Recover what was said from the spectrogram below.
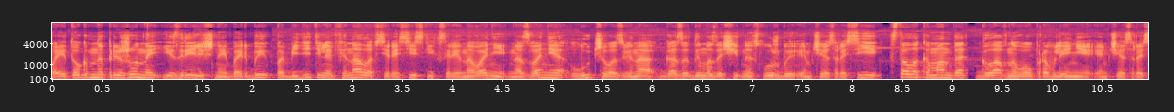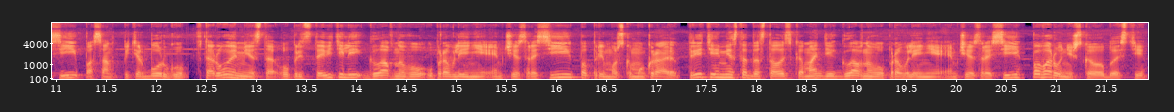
По итогам напряженной и зрелищной борьбы победителем финала всероссийских соревнований на звание лучшего звена газодымозащитной службы МЧС России стала команда Главного управления МЧС России по Санкт-Петербургу. Второе место у представителей Главного управления МЧС России по Приморскому краю. Третье место досталось команде Главного управления МЧС России по Воронежской области.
